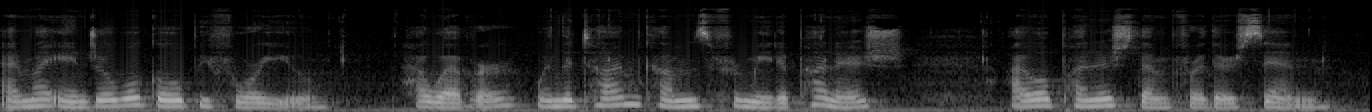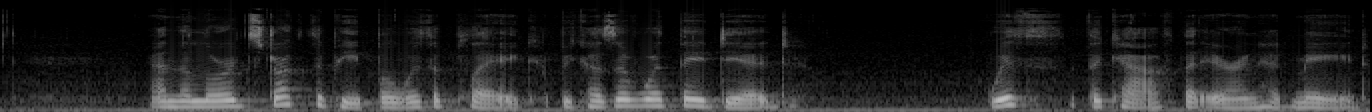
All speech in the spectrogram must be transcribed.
and my angel will go before you. However, when the time comes for me to punish, I will punish them for their sin. And the Lord struck the people with a plague because of what they did with the calf that Aaron had made.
